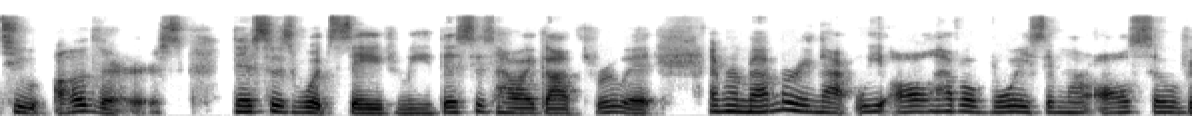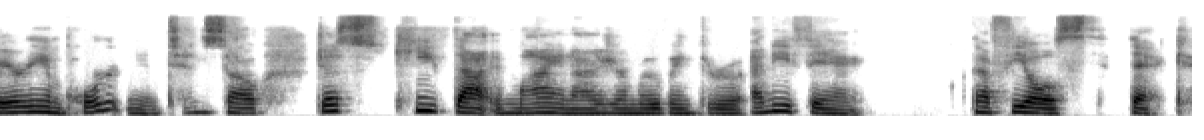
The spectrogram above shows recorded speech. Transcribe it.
to others. This is what saved me. This is how I got through it. And remembering that we all have a voice and we're all so very important. And so just keep that in mind as you're moving through anything that feels thick.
